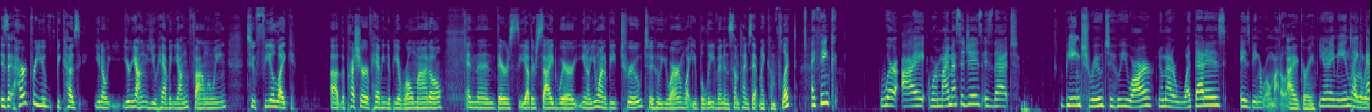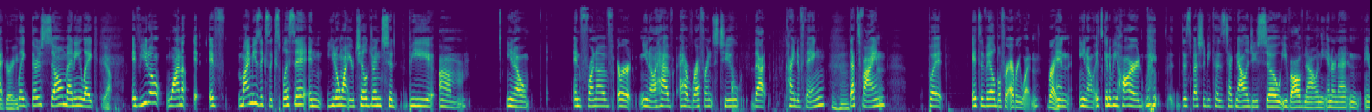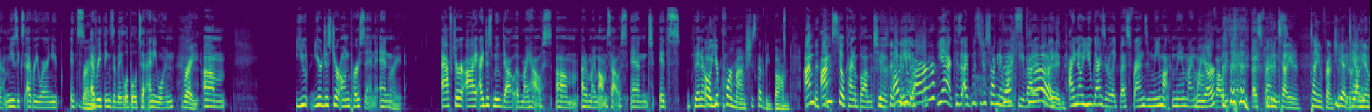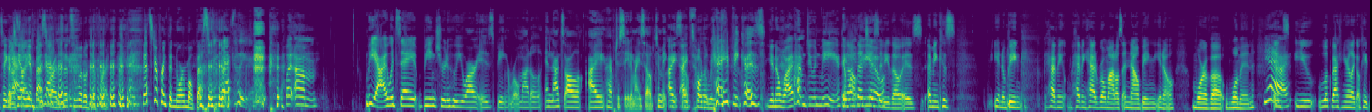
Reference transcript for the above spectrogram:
is it hard for you because you know you're young, you have a young following, to feel like uh, the pressure of having to be a role model, and then there's the other side where you know you want to be true to who you are and what you believe in, and sometimes that might conflict. I think where I where my message is is that being true to who you are, no matter what that is, is being a role model. I agree. you know what I mean? Totally like, at- agree. Like there's so many like Yeah. if you don't want to if my music's explicit and you don't want your children to be um you know in front of or you know have have reference to that kind of thing Mm-hmm. that's fine but it's available for everyone Right. and you know it's going to be hard especially because technology is so evolved now and the internet and you know music's everywhere and you it's Right. everything's available to anyone Right. um you you're just your own person and right. after I I just moved out of my house, um, out of my mom's house, and it's been a Oh, your poor mom. She's got to be bummed. I'm I'm still kind of bummed too. Oh, you are? Yeah, because I was just talking to That's Rocky about it. But like, I know you guys are like best friends, and me, my, me and my mom We are? have always been best We have friends. an Italian Italian friendship. Yeah, you know what I mean? Italian, We'll take it Italian outside. best friends. That's a little different. That's different than normal best friends. exactly. but um, but yeah, I would say being true to who you are is being a role model, and that's all I have to say to myself to make I- I myself feel totally- okay because You know what? I'm doing me. the You do you. authenticity though is i mean because you know being having having had role models and now being you know more of a woman Yeah. it's- you look back and you're like okay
